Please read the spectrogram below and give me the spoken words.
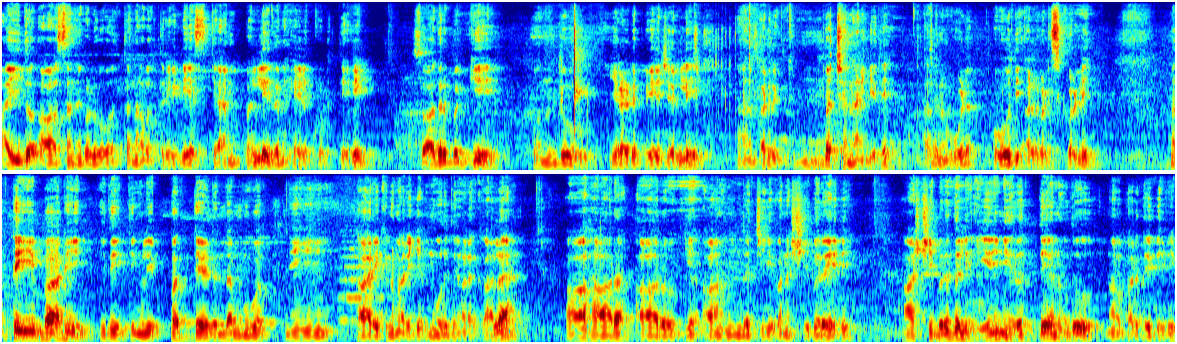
ಐದು ಆಸನಗಳು ಅಂತ ನಾವು ತ್ರೀ ಡೇಸ್ ಕ್ಯಾಂಪಲ್ಲಿ ಇದನ್ನು ಹೇಳಿಕೊಡ್ತೀವಿ. ಸೊ ಅದರ ಬಗ್ಗೆ ಒಂದು ಎರಡು ಪೇಜಲ್ಲಿ ನಾನು ಬರೆದು ತುಂಬ ಚೆನ್ನಾಗಿದೆ. ಅದನ್ನು ಒಳ ಓದಿ ಅಳವಡಿಸಿಕೊಳ್ಳಿ. ಮತ್ತು ಈ ಬಾರಿ ಇದೇ ತಿಂಗಳು ಇಪ್ಪತ್ತೇಳರಿಂದ ಮೂವತ್ತನೇ ತಾರೀಕಿನವರೆಗೆ ಮೂರು ದಿನಗಳ ಕಾಲ ಆಹಾರ, ಆರೋಗ್ಯ, ಆನಂದ ಜೀವನ ಶಿಬಿರ ಇದೆ. ಆ ಶಿಬಿರದಲ್ಲಿ ಏನೇನು ಇರುತ್ತೆ ಅನ್ನೋದು ನಾವು ಬರೆದಿದ್ದೀವಿ.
